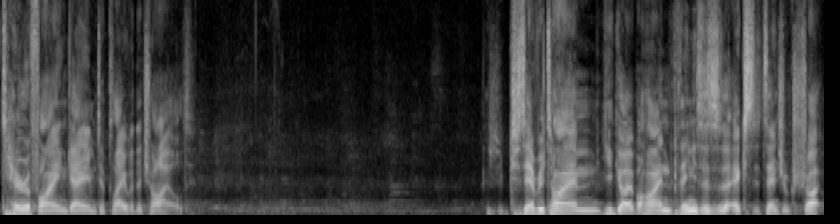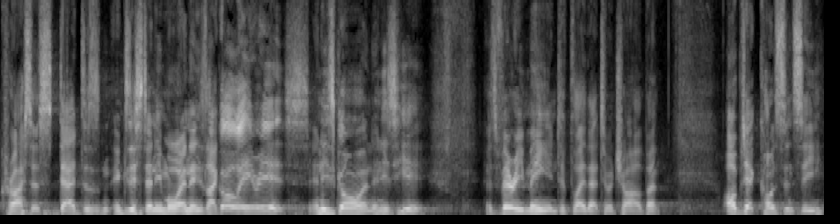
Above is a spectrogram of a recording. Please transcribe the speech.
terrifying game to play with a child. Because every time you go behind things, this is an existential crisis. Dad doesn't exist anymore, and then he's like, oh, here he is, and he's gone, and he's here. It's very mean to play that to a child, but object constancy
